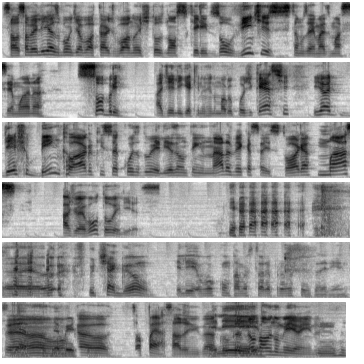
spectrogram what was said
Salve, salve Elias, bom dia, boa tarde, boa noite a todos os nossos queridos ouvintes. Estamos aí mais uma semana sobre a J-League aqui no Rio Maru Podcast. E já deixo bem claro que isso é coisa do Elias, não tem nada a ver com essa história, mas a joia voltou, Elias. é, o, o Tiagão, ele, eu vou contar uma história pra vocês, galerinha. Antes é, não, não, cara, só palhaçada, ele... colocando meu nome no meio ainda. Uhum.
